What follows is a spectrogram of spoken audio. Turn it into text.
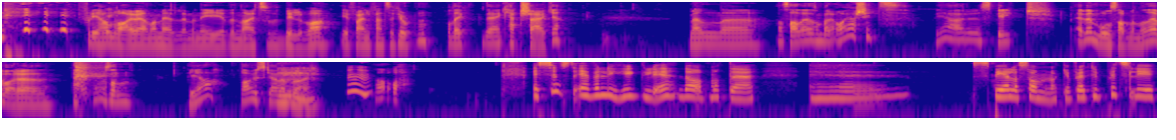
Fordi han var jo en av medlemmene i The Nights of Billeba i Final Fantasy 14, og det, det catcha jeg ikke. Men uh, han sa det og så bare Å ja, shit. Vi har spilt MMO sammen, og det er bare det var sånn Ja, da husker jeg hvem du er. Jeg syns det er veldig hyggelig da å på en måte eh, spille sammen noen, for at du plutselig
